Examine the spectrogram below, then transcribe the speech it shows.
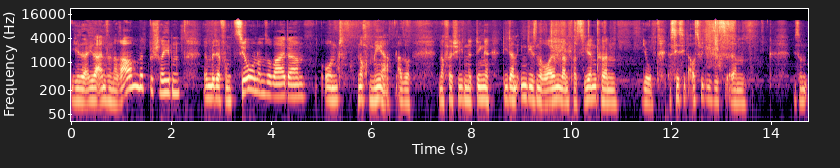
jeder, jeder einzelne Raum wird beschrieben äh, mit der Funktion und so weiter und noch mehr. Also noch verschiedene Dinge, die dann in diesen Räumen dann passieren können. Jo, das hier sieht aus wie dieses, ähm, wie so ein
